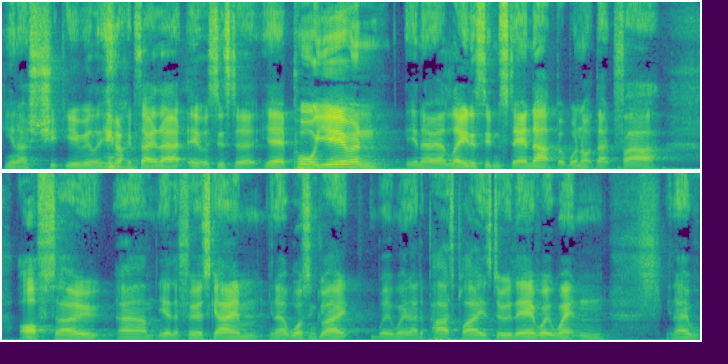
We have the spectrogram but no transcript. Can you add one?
you know, shit year really, if I could say that. It was just a yeah poor year, and you know our leaders didn't stand up, but we're not that far off. So um, yeah, the first game, you know, wasn't great. We went out to pass plays, do there. We went and you know,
